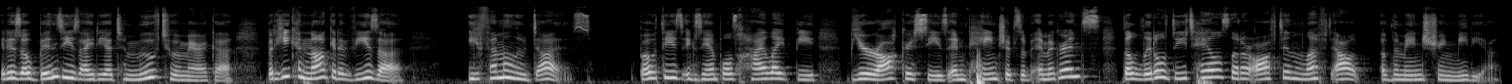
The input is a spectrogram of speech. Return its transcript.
It is Obinze's idea to move to America, but he cannot get a visa. Ifemelu does. Both these examples highlight the bureaucracies and painships of immigrants, the little details that are often left out of the mainstream media.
